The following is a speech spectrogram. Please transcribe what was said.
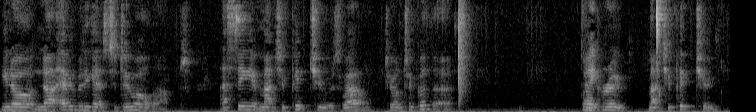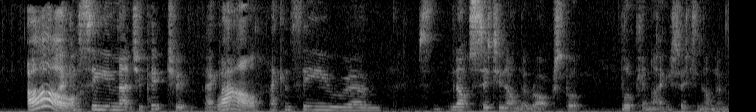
You know, not everybody gets to do all that. I see you match Machu picture as well. Do you want to go there? In Wait. Peru, Machu Picchu. Oh. I can see you in Machu Picchu. I can, Wow. I can see you um, not sitting on the rocks, but looking like you're sitting on them.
